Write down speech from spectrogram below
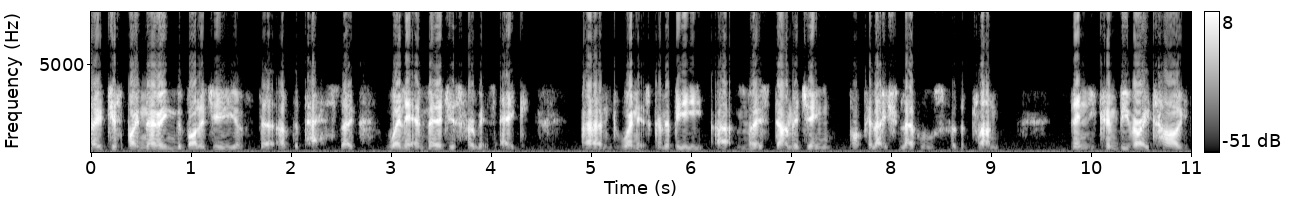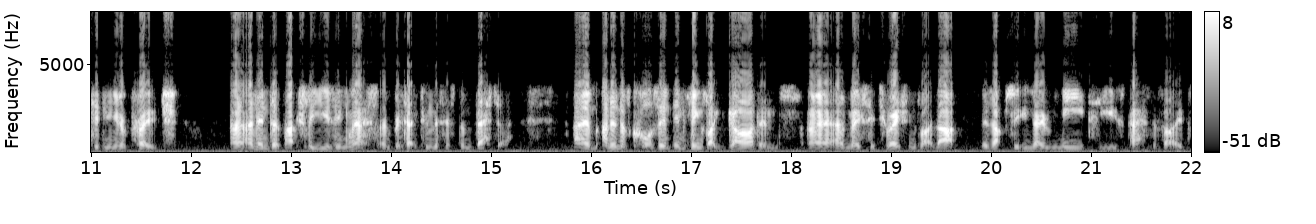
So just by knowing the biology of the of the pest, so when it emerges from its egg, and when it's going to be at most damaging population levels for the plant, then you can be very targeted in your approach uh, and end up actually using less and protecting the system better. Um, and then, of course, in, in things like gardens uh, and those situations like that, there's absolutely no need to use pesticides.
